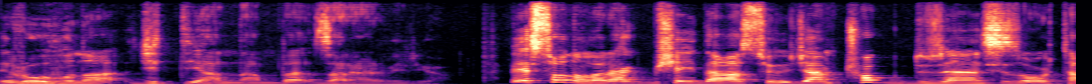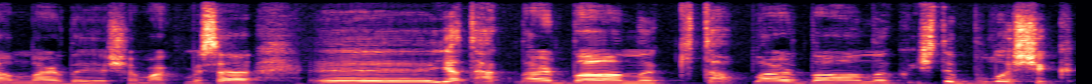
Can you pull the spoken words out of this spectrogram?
ruhuna ciddi anlamda zarar veriyor. Ve son olarak bir şey daha söyleyeceğim. Çok düzensiz ortamlarda yaşamak. Mesela e, yataklar dağınık, kitaplar dağınık, işte bulaşık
